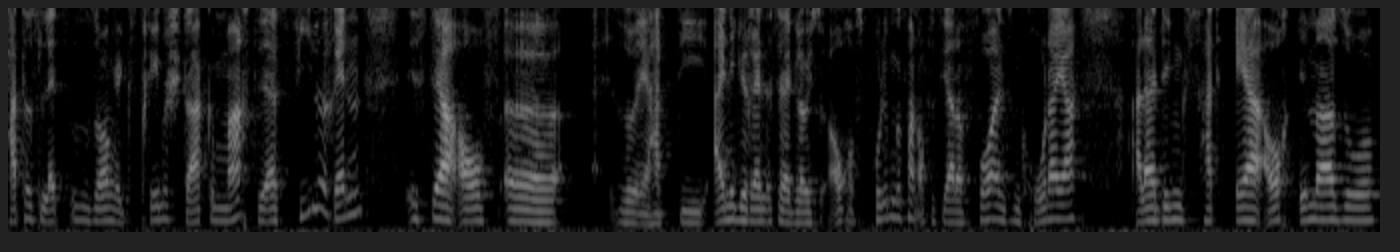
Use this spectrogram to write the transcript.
hat es letzte Saison extrem stark gemacht. Er viele Rennen ist er auf, äh, also er hat die, einige Rennen ist er, glaube ich, auch aufs Podium gefahren, auch das Jahr davor, in diesem Corona-Jahr. Allerdings hat er auch immer so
